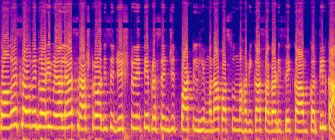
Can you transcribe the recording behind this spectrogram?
काँग्रेसला उमेदवारी मिळाल्यास राष्ट्रवादीचे ज्येष्ठ नेते प्रसेनजित पाटील हे मनापासून महाविकास आघाडीचे काम करतील का?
